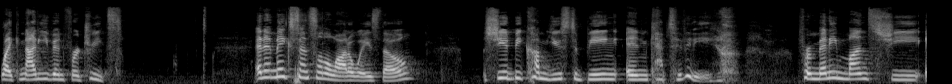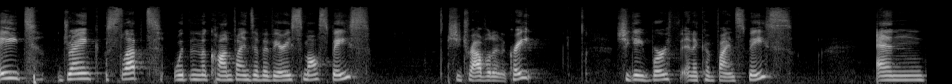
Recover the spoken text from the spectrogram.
like not even for treats. And it makes sense in a lot of ways, though. She had become used to being in captivity. For many months, she ate, drank, slept within the confines of a very small space. She traveled in a crate. She gave birth in a confined space. And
